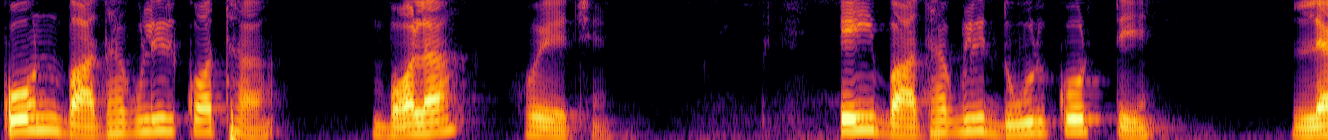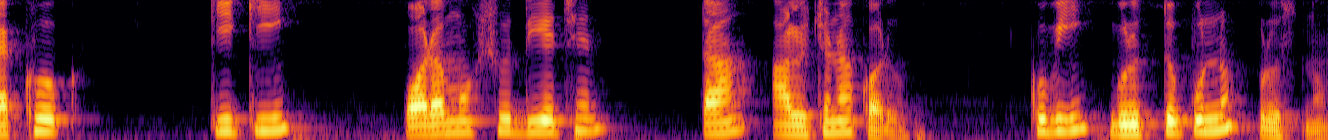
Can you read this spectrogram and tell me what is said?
কোন বাধাগুলির কথা বলা হয়েছে? এই বাধাগুলি দূর করতে লেখক কি কি পরামর্শ দিয়েছেন তা আলোচনা করো। খুবই গুরুত্বপূর্ণ প্রশ্ন।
